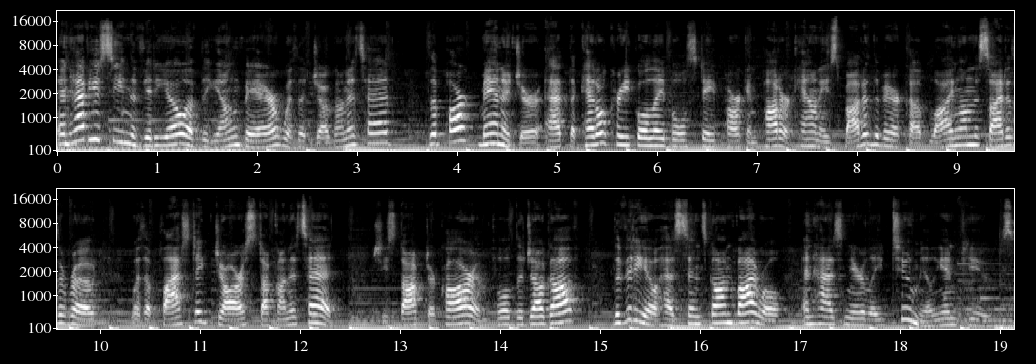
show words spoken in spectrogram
And have you seen the video of the young bear with a jug on its head? The park manager at the Kettle Creek Ole Bull State Park in Potter County spotted the bear cub lying on the side of the road with a plastic jar stuck on its head. She stopped her car and pulled the jug off. The video has since gone viral and has nearly 2 million views.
